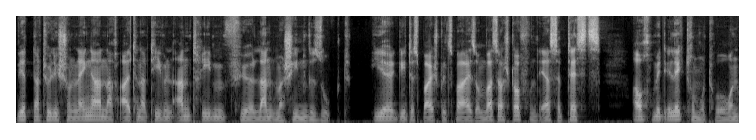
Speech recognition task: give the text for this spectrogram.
wird natürlich schon länger nach alternativen Antrieben für Landmaschinen gesucht. Hier geht es beispielsweise um Wasserstoff und erste Tests auch mit Elektromotoren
